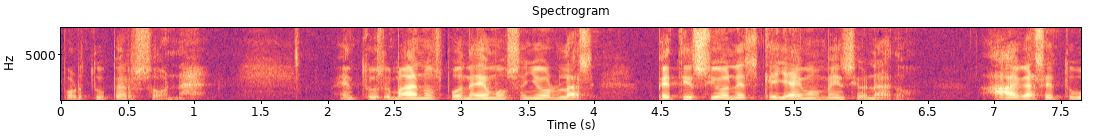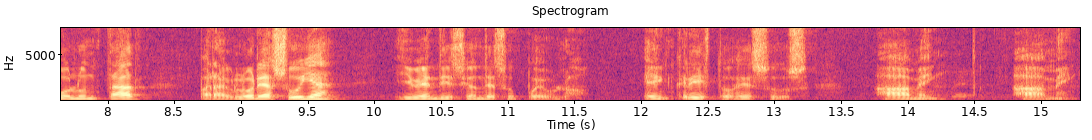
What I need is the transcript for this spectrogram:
por tu persona. En tus manos ponemos, Señor, las peticiones que ya hemos mencionado. Hágase tu voluntad para gloria suya y bendición de su pueblo. En Cristo Jesús. Amén. Amén.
